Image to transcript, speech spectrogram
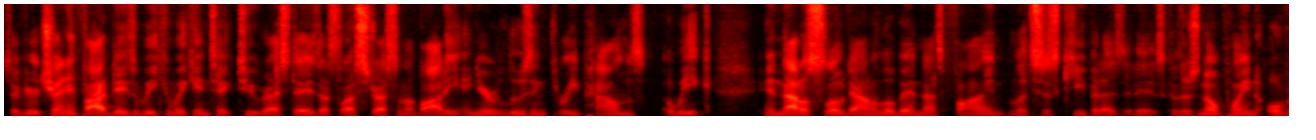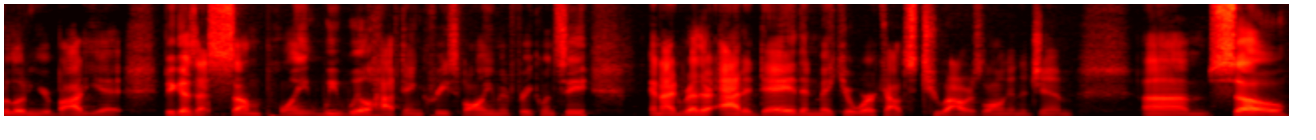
So if you're training five days a week and we can take two rest days, that's less stress on the body, and you're losing three pounds a week, and that'll slow down a little bit, and that's fine. Let's just keep it as it is because there's no point in overloading your body yet. Because at some point we will have to increase volume and frequency, and I'd rather add a day than make your workouts two hours long in the gym. Um, so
